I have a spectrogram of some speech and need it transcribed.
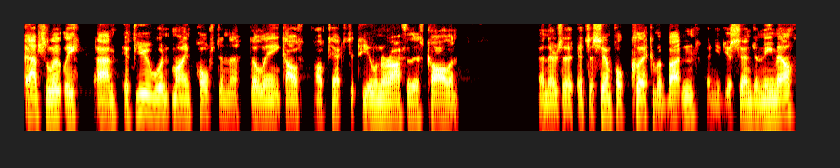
Absolutely. Um, if you wouldn't mind posting the, the link, I'll I'll text it to you when we're off of this call and and there's a it's a simple click of a button and you just send an email.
